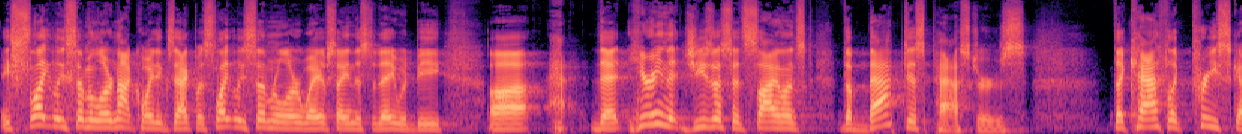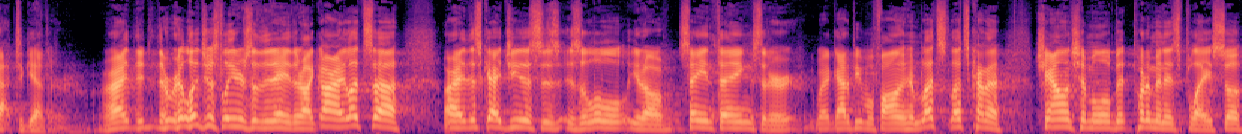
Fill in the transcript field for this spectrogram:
a slightly similar, not quite exact, but slightly similar way of saying this today would be uh, that hearing that Jesus had silenced the Baptist pastors, the Catholic priests got together. All right, the, the, religious leaders of the day, they're like, all right, let's, uh, all right, this guy Jesus is, is a little, you know, saying things that are, got people following him. Let's, let's kind of challenge him a little bit, put him in his place. So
